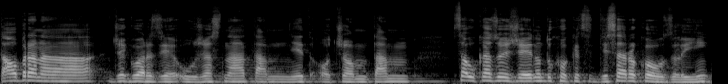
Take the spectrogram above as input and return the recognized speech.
Tá obrana Jaguars je úžasná, tam nie o čom, tam sa ukazuje, že jednoducho, keď si 10 rokov zlý,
